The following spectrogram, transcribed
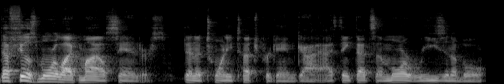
that feels more like Miles Sanders than a 20 touch per game guy. I think that's a more reasonable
